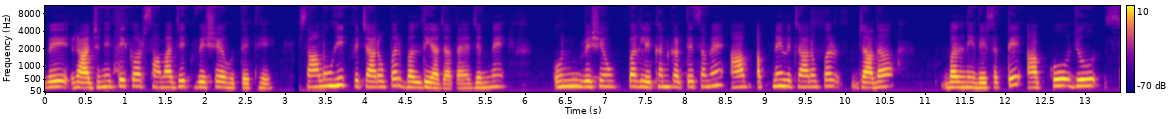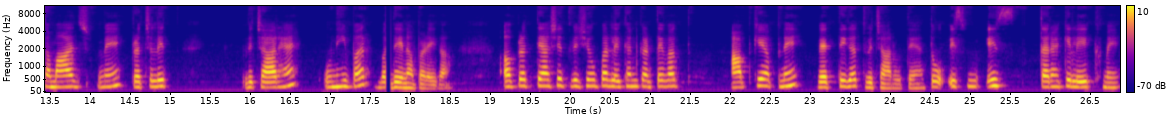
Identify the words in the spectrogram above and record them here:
वे राजनीतिक और सामाजिक विषय होते थे। सामूहिक विचारों पर बल दिया जाता है, जिनमें उन विषयों पर लेखन करते समय आप अपने विचारों पर ज़्यादा बल नहीं दे सकते। आपको जो समाज में प्रचलित विचार हैं उन्हीं पर देना पड़ेगा। अप्रत्याशित विषयों पर लेखन करते वक्त आपके अपने व्यक्तिगत विचार होते हैं। तो इस इस तरह के लेख में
